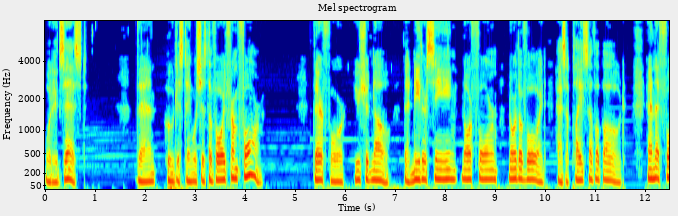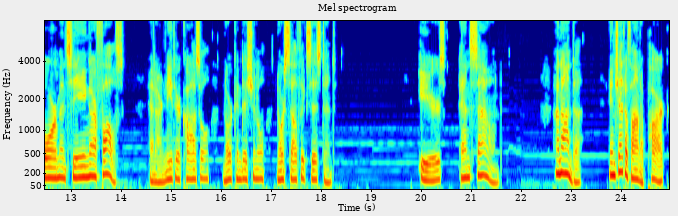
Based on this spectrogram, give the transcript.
would exist. Then, who distinguishes the void from form? Therefore, you should know that neither seeing nor form nor the void has a place of abode, and that form and seeing are false, and are neither causal nor conditional nor self existent. Ears and sound. Ananda, in Jetavana Park,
